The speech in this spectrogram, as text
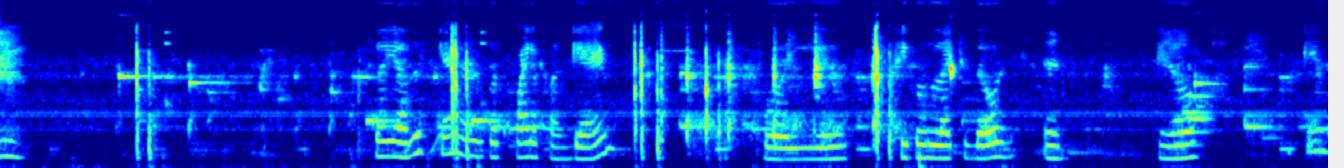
So yeah, this game is quite a fun game for you people who like to build and you know this game.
